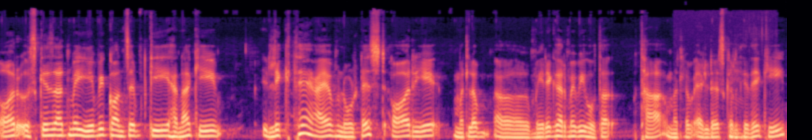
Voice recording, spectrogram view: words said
और उसके साथ में ये भी कॉन्सेप्ट की है ना कि लिखते हैं आई हैव नोटिस्ड और ये मतलब अ, मेरे घर में भी होता था मतलब एल्डर्स करते थे कि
